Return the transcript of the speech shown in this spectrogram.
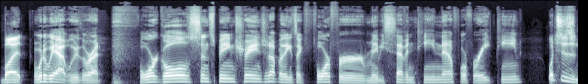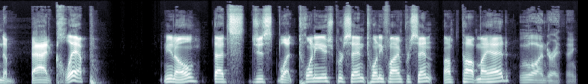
but What are we at? We- We're at four goals since being changed up. I think it's like four for maybe seventeen now. Four for eighteen. which isn't a bad clip. You know, that's just what, 20 ish percent, 25% off the top of my head. A little under, I think.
